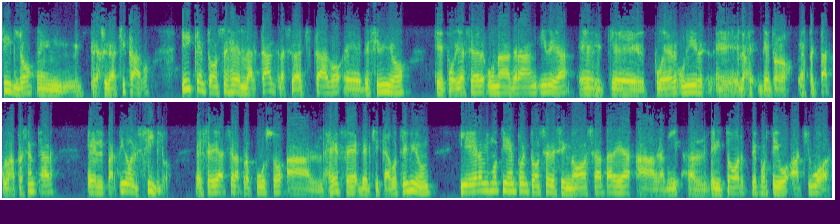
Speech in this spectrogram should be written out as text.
siglo en la ciudad de Chicago y que entonces el alcalde de la ciudad de Chicago eh, decidió que podía ser una gran idea el que poder unir eh, dentro de los espectáculos a presentar el partido del siglo. Ese día se la propuso al jefe del Chicago Tribune y él al mismo tiempo entonces designó esa tarea al, director deportivo Archie Ward,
